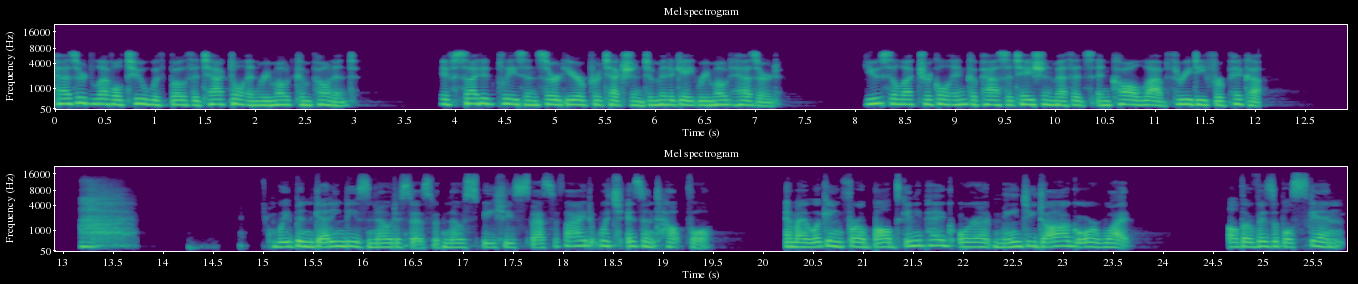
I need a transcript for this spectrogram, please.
Hazard level 2 with both a tactile and remote component. If sighted please insert ear protection to mitigate remote hazard. Use electrical incapacitation methods and call Lab 3D for pickup. We've been getting these notices with no species specified, which isn't helpful. Am I looking for a bald guinea pig or a mangy dog or what? Although visible skin.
